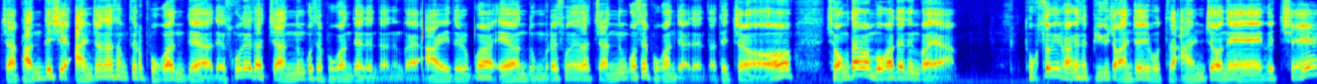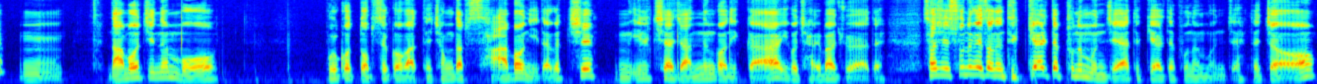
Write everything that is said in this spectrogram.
자, 반드시 안전한 상태로 보관돼야 돼. 손에 닿지 않는 곳에 보관돼야 된다는 거야. 아이들과 애완동물의 손에 닿지 않는 곳에 보관돼야 된다. 됐죠? 정답은 뭐가 되는 거야? 독성이 강해서 비교적 안전하지 못하다. 안전해. 그치? 음. 나머지는 뭐, 볼 것도 없을 것 같아. 정답 4번이다. 그치? 음, 일치하지 않는 거니까 이거 잘 봐줘야 돼. 사실 수능에서는 듣기 할 때 푸는 문제야. 듣기 할 때 푸는 문제. 됐죠?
